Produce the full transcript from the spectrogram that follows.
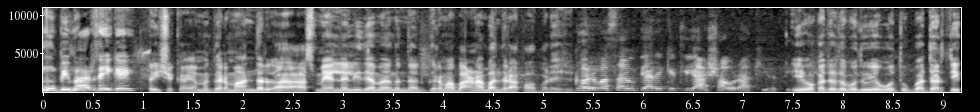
હું બીમાર થઈ ગઈ. કહી શકાય. અમે ઘરમાં અંદર આ સ્મેલને લીધે અમે અંદર ઘરમાં બારણા બંધ રાખવા પડે છે. ઘર વસાયું ત્યારે કેટલી આશાઓ રાખી હતી? એ વખતે તો બધું એવું હતું કે ધરતી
